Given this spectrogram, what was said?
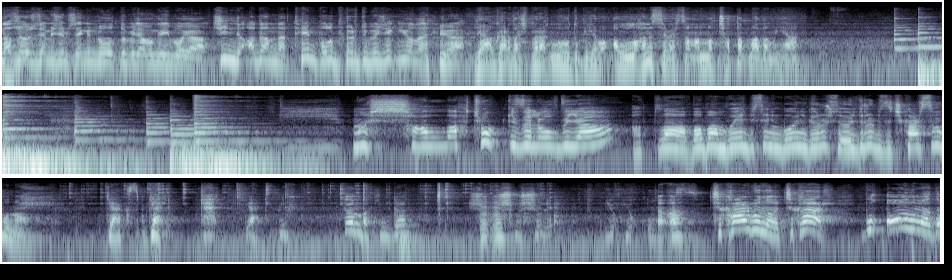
Nasıl özlemişim senin nohutlu pilavını İbo ya. Çin'de adamlar tempolu pörtü böcek yiyorlar ya. Ya kardeş bırak ne oldu pilavı. Allah'ını seversen anlat çatlatma adamı ya. Maşallah çok güzel oldu ya. Abla babam bu elbisenin boyunu görürse öldürür bizi. Çıkarsın bunu. Gel kızım gel. Gel gel. Bir dön bakayım dön. Şöyle, şöyle, şöyle. Yok yok olmaz. Aa, çıkar bunu çıkar. Bu olmadı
